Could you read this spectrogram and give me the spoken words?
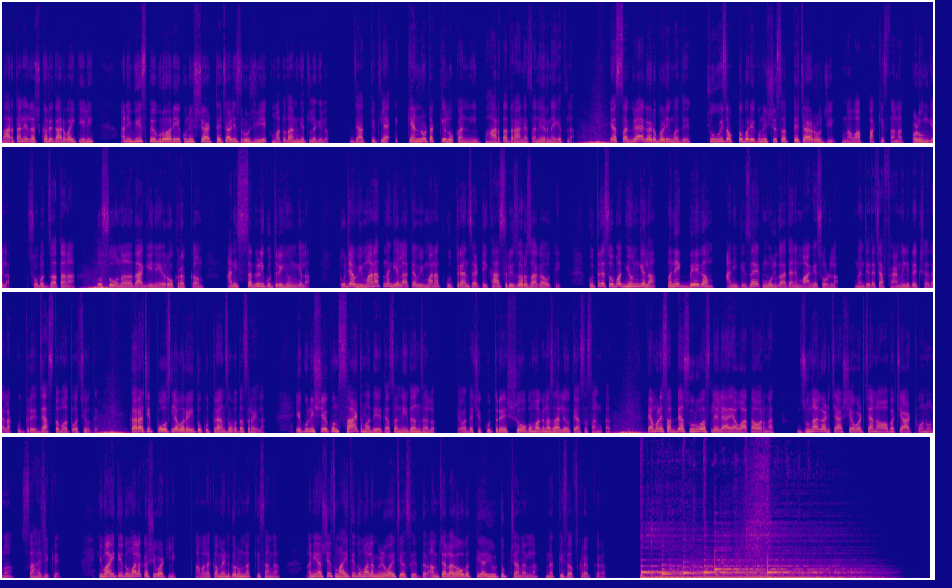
भारताने लष्करी कारवाई केली आणि वीस फेब्रुवारी एकोणीसशे अठ्ठेचाळीस रोजी एक मतदान घेतलं गेलं. ज्यात तिथल्या एक्क्याण्णव टक्के लोकांनी भारतात राहण्याचा निर्णय घेतला. या सगळ्या गडबडीमध्ये चोवीस ऑक्टोबर एकोणीसशे सत्तेचाळीस रोजी नवाब पाकिस्तानात पळून गेला. सोबत जाताना तो सोनं दागिने रोख रक्कम आणि सगळी कुत्री घेऊन गेला. तो ज्या विमानातनं गेला त्या विमानात कुत्र्यांसाठी खास रिझर्व्ह जागा होती. कुत्रे सोबत घेऊन गेला पण एक बेगम आणि तिचा एक मुलगा त्याने मागे सोडला. म्हणजे त्याच्या फॅमिलीपेक्षा त्याला कुत्रे जास्त महत्त्वाचे होते. कराचीत पोहोचल्यावरही तो कुत्र्यांसोबतच राहिला. एकोणीसशे एकोणसाठमध्ये त्याचं निधन झालं. तेव्हा त्याचे कुत्रे शोकमग्न झाले होते असं सांगतात. त्यामुळे सध्या सुरू असलेल्या या वातावरणात जुनागडच्या शेवटच्या नवाबाची आठवण होणं साहजिक आहे. ही माहिती तुम्हाला कशी वाटली? आम्हाला कमेंट करून नक्की सांगा. आणि अशीच माहिती तुम्हाला मिळवायची असेल तर आमच्या लगावबत्ती या यूट्यूब चॅनलला नक्की सबस्क्राईब करा.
